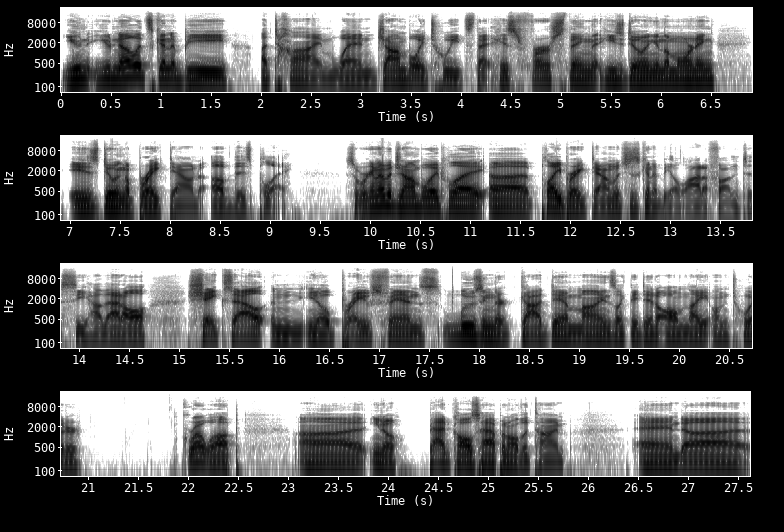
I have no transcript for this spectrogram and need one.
You you know it's gonna be a time when Jomboy tweets that his first thing that he's doing in the morning is doing a breakdown of this play. So we're gonna have a Jomboy play uh play breakdown, which is gonna be a lot of fun to see how that all shakes out and you know, Braves fans losing their goddamn minds like they did all night on Twitter. Grow up. Uh, you know, bad calls happen all the time. And uh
